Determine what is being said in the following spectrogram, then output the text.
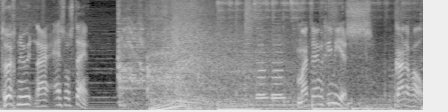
Terug nu naar IJsselstein. Martijn Grimius, carnaval.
